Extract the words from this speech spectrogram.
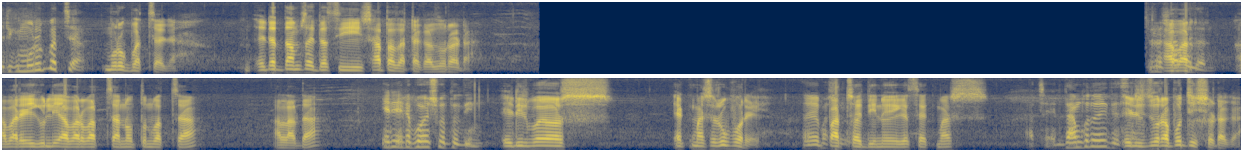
এটা কি মুরগ বাচ্চা? মোরগ বাচ্চা এটা। এটার দাম চাইতাছি সাত হাজার টাকা জোড়াটা। আবার- আবার এইগুলি আবার বাচ্চা নতুন বাচ্চা আলাদা। এটা এটা বয়স কত দিন? এটির বয়স এক মাসের উপরে। পাঁচ ছয় দিন হয়ে গেছে এক মাস। আচ্ছা এর দাম কত দিতেছে? এটির জোড়া পঁচিশশো টাকা।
